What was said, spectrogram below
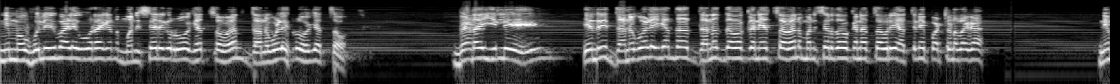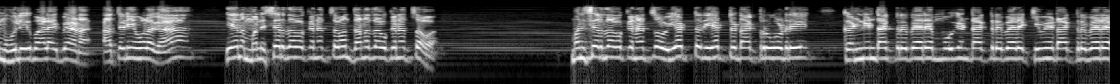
ನಿಮ್ಮ ಹುಲಿ ಬಾಳೆ ಊರಾಗಿಂದ ಮನುಷ್ಯರಿಗೆ ರೋಗ ಹೆಚ್ಚವ, ದನಗಳಿಗೆ ರೋಗ ಹೆಚ್ಚವ? ಬೇಡ, ಇಲ್ಲಿ ಏನ್ರಿ, ದನಗಳಿಗಿಂದ ದನದ ದವಾಖಾನೆ ಹೆಚ್ಚವೇನು ಮನುಷ್ಯರ ದವಾಖಾನೆ ಹೆಚ್ಚವ್ರಿ ಅತಣಿ ಪಟ್ಟಣದಾಗ. ನಿಮ್ಮ ಹುಲಿ ಬಾಳೆ ಬೇಡ. ಅತಣಿ ಒಳಗ ಏನು ಮನುಷ್ಯರ ದವಾಖಾನೆ ಹಚ್ಚವ, ದನ ದವಾಖಾನೆ ಹಚ್ಚವ? ಮನುಷ್ಯರ ದವಾಖಾನೆ ಹಚ್ಚವ. ಎಷ್ಟು ಡಾಕ್ಟ್ರುಗಳು ರೀ ಕಣ್ಣಿನ ಡಾಕ್ಟರ್ ಬೇರೆ, ಮೂಗಿನ ಡಾಕ್ಟರ್ ಬೇರೆ, ಕಿವಿ ಡಾಕ್ಟರ್ ಬೇರೆ,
